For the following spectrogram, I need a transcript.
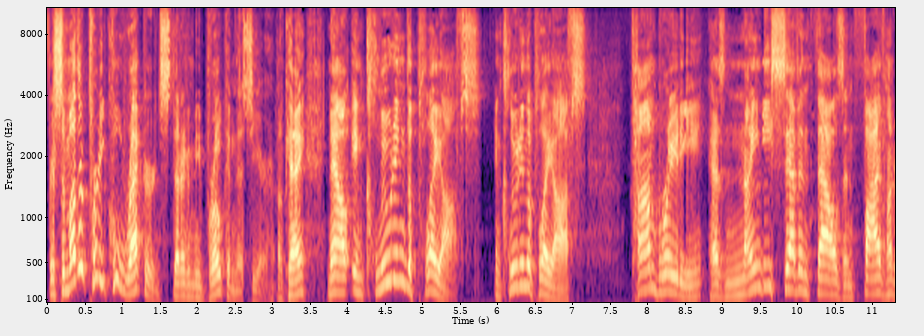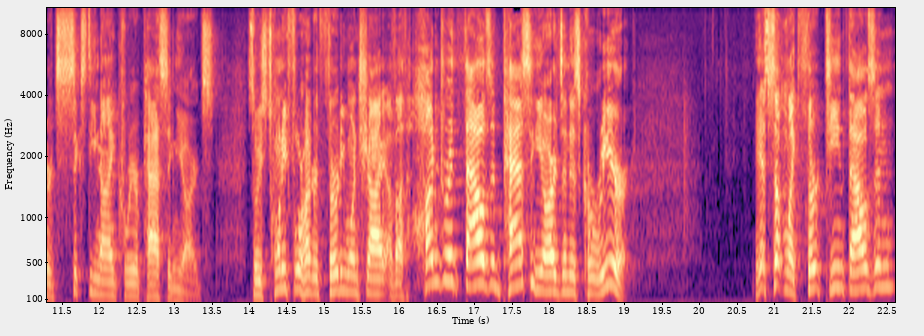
There's some other pretty cool records that are going to be broken this year, okay? Now, including the playoffs, including the playoffs, Tom Brady has 97,569 career passing yards. So he's 2,431 shy of 100,000 passing yards in his career. He has something like 13,000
